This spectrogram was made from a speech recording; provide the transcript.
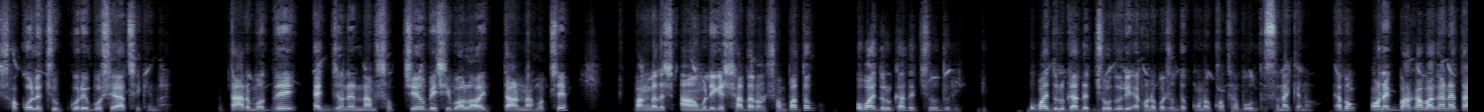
সকলে চুপ করে বসে আছে কিনা? তার মধ্যে একজনের নাম সবচেয়ে বেশি বলা হয়, তার নাম হচ্ছে বাংলাদেশ আওয়ামী লীগের সাধারণ সম্পাদক ওবায়দুল কাদের চৌধুরী। ওবায়দুল কাদের চৌধুরী এখনও পর্যন্ত কোনো কথা বলতেছে না কেন? এবং অনেক বাঘা বাঘা নেতা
